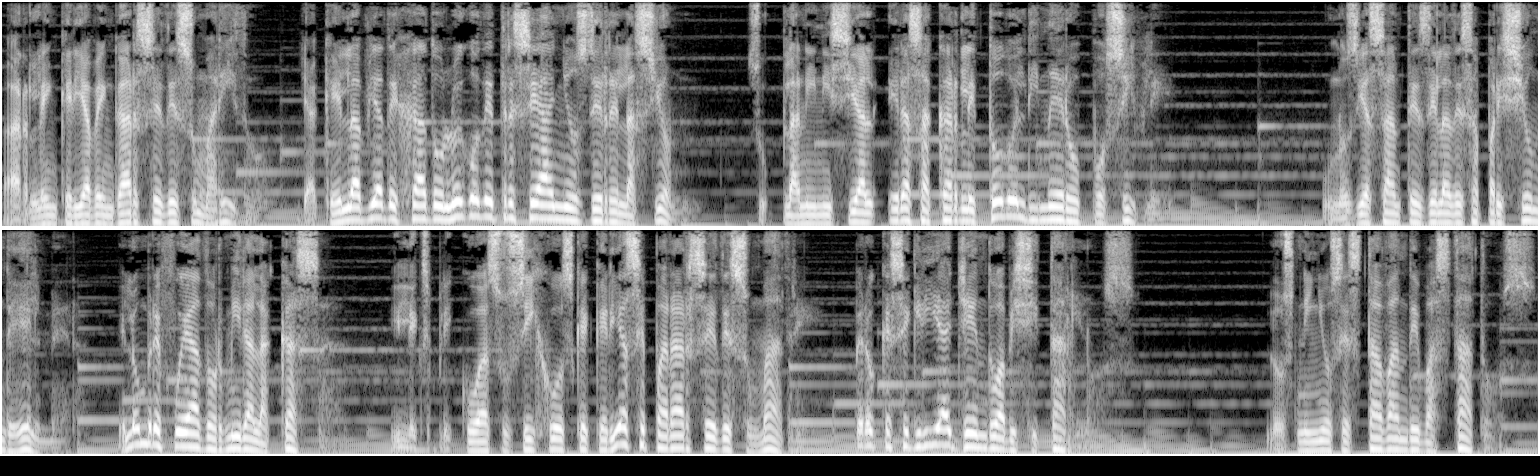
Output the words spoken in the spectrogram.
Arlen quería vengarse de su marido ya que él había dejado luego de 13 años de relación. Su plan inicial era sacarle todo el dinero posible. Unos días antes de la desaparición de Elmer, el hombre fue a dormir a la casa y le explicó a sus hijos que quería separarse de su madre, pero que seguiría yendo a visitarlos. Los niños estaban devastados.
